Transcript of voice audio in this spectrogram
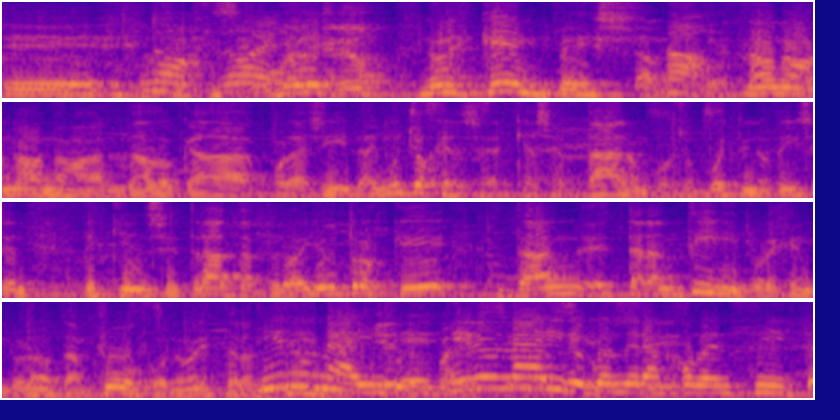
Eh, No, no es. es, no es Kempes. No. no, no, no, no, han dado cada por allí. Hay muchos que, acer- que acertaron, por supuesto, y nos dicen de quién se trata, pero hay otros que dan eh, Tarantini, por ejemplo, no, tampoco, no es Tarantini. Tiene un aire, tiene un aire sí, cuando era sí. jovencito,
